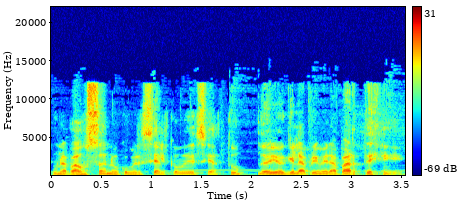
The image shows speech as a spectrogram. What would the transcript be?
Una pausa no comercial, como decías tú. Debido a que la primera parte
